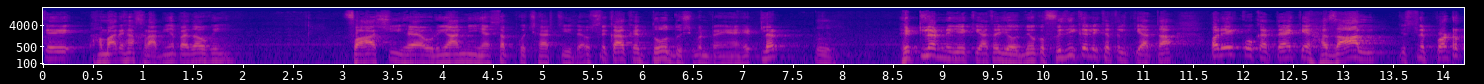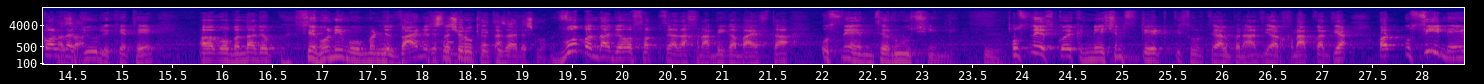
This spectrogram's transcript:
کہ ہمارے ہاں خرابیاں پیدا ہو گئی ہیں۔ فحاشی ہے اوریانی ہے سب کچھ ہر چیز ہے۔ اس نے کہا کہ دو دشمن رہے ہیں ہٹلر۔ ہٹلر نے یہ کیا تھا یہودیوں کو فزیکلی قتل کیا تھا۔ اور ایک کو کہتا ہے کہ ہزال جس نے پروٹوکول کا جو لکھے تھے وہ بندہ جو سیہونی موومنٹ جو زائنس جس نے شروع کی تھی زائنس موومنٹ وہ بندہ جو سب سے زیادہ خرابی کا باعث تھا اس نے ان سے روح چھین لی۔ اس نے اس کو ایک نیشن سٹیٹ کی صورتحال بنا دیا اور خراب کر دیا اور اسی نے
